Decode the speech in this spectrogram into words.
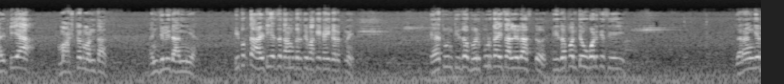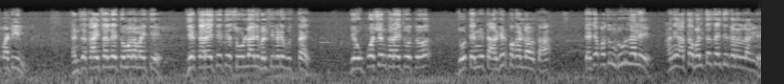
आरटीआ मास्टर म्हणतात अंजली दानिया ही फक्त आरटीआयचं काम करते बाकी काही करत नाही. यातून तिचं भरपूर काही चाललेलं असतं. तिचं पण ते उघडकीस येईल. जरांगे पाटील यांचं काय चाललंय तुम्हाला माहितीये? जे करायचे ते सोडलं आणि भलतीकडे घुसतायत. जे उपोषण करायचं होतं जो त्यांनी टार्गेट पकडला होता त्याच्यापासून दूर झाले आणि आता भलतंच काहीतरी करायला लागले.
